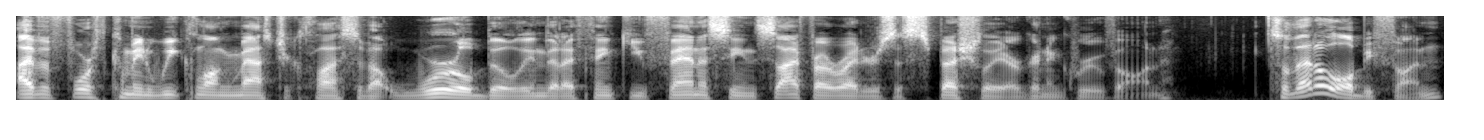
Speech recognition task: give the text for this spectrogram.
I have a forthcoming week long masterclass about world building that I think you fantasy and sci fi writers especially are going to groove on. So that'll all be fun.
